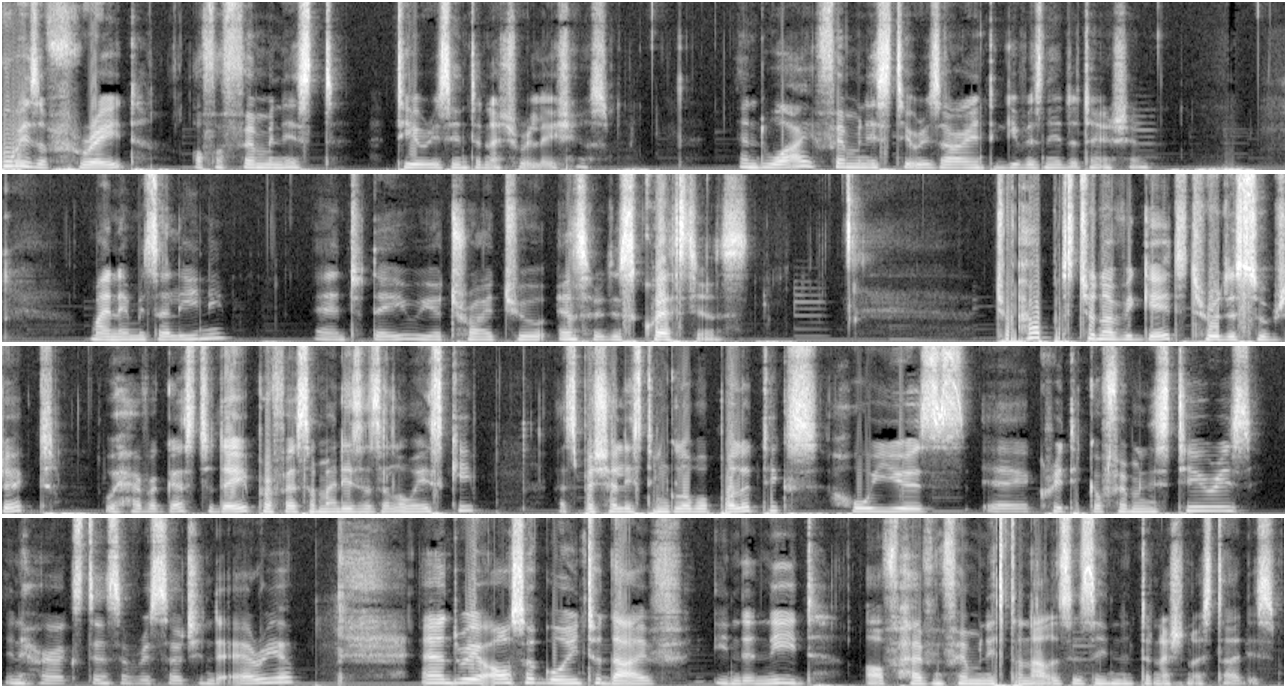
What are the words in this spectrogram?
Who is afraid of a feminist theories in international relations? And why feminist theories aren't give us need attention? My name is Alini and today we are trying to answer these questions. To help us to navigate through the subject, we have a guest today, Professor Marysia Zalewski, a specialist in global politics who uses uh, critical feminist theories in her extensive research in the area. And we are also going to dive in the need of having feminist analysis in international studies.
